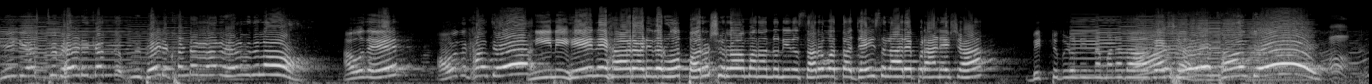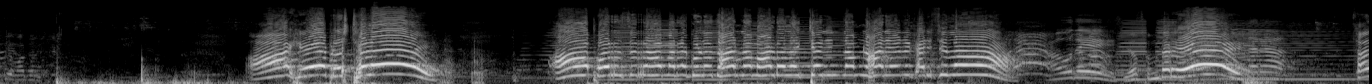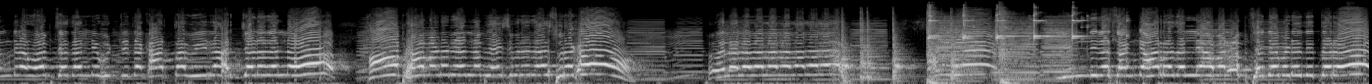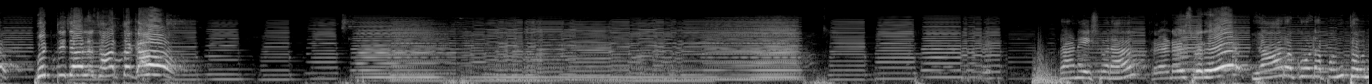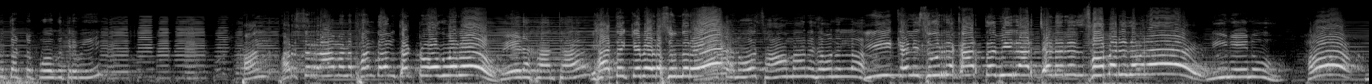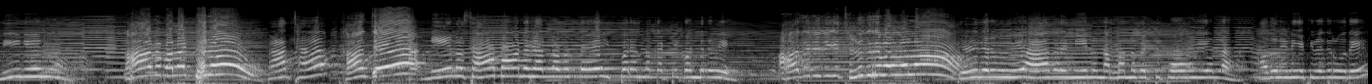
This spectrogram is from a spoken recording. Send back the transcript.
ನೀನು ಎಷ್ಟು ಬೇಡಿಕೊಂಡು ಬೇಡಿಕೊಂಡರು ನಾನು ಹೇಳುವುದಿಲ್ಲ. ಹೌದೇ? ಹೌದು ಕಾಂತೆ! ನೀನು ಏನೇ ಹಾರಾಡಿದರೂ ಪರಶುರಾಮನನ್ನು ನೀನು ಸರ್ವತ ಜಯಿಸಲಾರೆ ಪ್ರಾಣೇಶ. ಬಿಟ್ಟು ಬಿಡು ನಿನ್ನ ಮನದ ಆವೇಶ. ಕಾಂತೆ! ಆ ಹೇ ಭ್ರಷ್ಟಳೆ! ಆ ಪರಶುರಾಮನ ಗುಣಧಾರಣ ಮಾಡಲಕ್ಕೆ ನಿನ್ನ ನಾನೇನು ಕರೆಸಿಲ್ಲ ಹೌದೇ. ಸುಂದರೇ. ಚಂದ್ರ ವಂಶದಲ್ಲಿ ಹುಟ್ಟಿದ ಕಾರ್ತ ವೀರ ಅರ್ಜನನನ್ನು ಆ ಬ್ರಾಹ್ಮಣನನ್ನು ಜಯಿಸಿಬಿಡದೆ ಸುರಗ. ಇಂದಿನ ಸಂಗಾರದಲ್ಲಿ ಅವರ ಸಜೆ ಬಿಡದಿದ್ದರೆ ಹುಟ್ಟಿದ ಸಾರ್ಥಕ. ಪ್ರಾಣೇಶ್ವರ? ಪ್ರಾಣೇಶ್ವರಿ? ಯಾರ ಕೂಡ ಪಂಥವನ್ನು ತಟ್ಟು ಹೋಗುತ್ತಿರುವಿ? ಪರಶುರಾಮನ ಪಂಥವನ್ನು ತಟ್ಟು ಹೋಗುವನು. ಬೇಡ ಕಾಂತ. ಯಾತಕ್ಕೆ ಬೇಡ ಸುಂದರ? ಆತನು ಸಾಮಾನ್ಯದವನಲ್ಲ. ಈ ಕಲಿ ಸೂರ್ಯ ಕಾರ್ತ ವೀರ ಅರ್ಜುನನ ಸಾಮಾನ್ಯದವನೇ. ನೀನೇನು? ಹೋ ನೀನೇನು? ನಾನು ಬಲಡ್ಡನು ಕಾಂತ ಕಾಂತೆ? ನೀನು ಸಾಮಾನ್ಯದಲ್ಲವಲ್ಲೇ ಇಬ್ಬರನ್ನು ಕಟ್ಟಿಕೊಂಡಿರುವೆ. ಅದು ನಿನಗೆ ತಿಳಿದಿರುವಲ್ಲ ತಿಳಿದಿರುವೆ ಆದರೆ ನೀನು ನಮ್ಮನ್ನು ಬಿಟ್ಟು ಹೋಗುವಿಯಲ್ಲ ಅದು ನಿನಗೆ ತಿಳಿದಿರುವುದೇ?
